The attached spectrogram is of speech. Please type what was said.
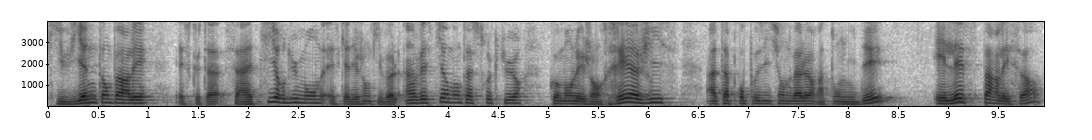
qui viennent t'en parler? Est-ce que ça attire du monde? Est-ce qu'il y a des gens qui veulent investir dans ta structure? Comment les gens réagissent à ta proposition de valeur, à ton idée? Et laisse parler ça.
